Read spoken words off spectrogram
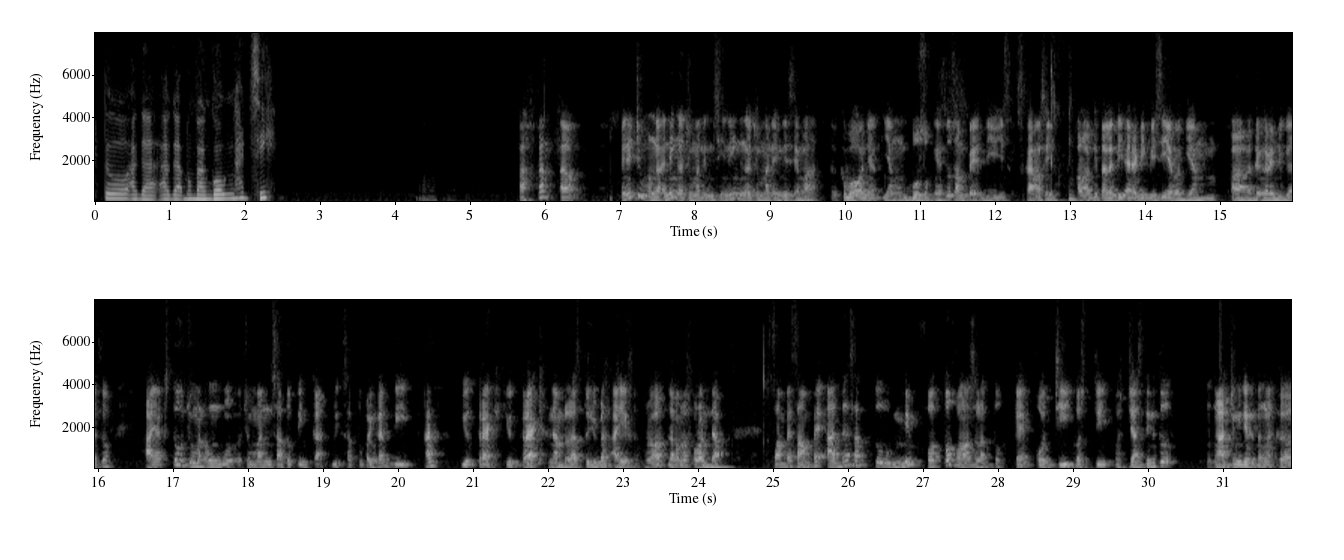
itu agak agak membanggongkan sih. Bahkan uh, ini cuma enggak ini enggak cuma ini sih ini enggak cuma ini sih mah ke bawahnya yang busuknya itu sampai di sekarang sih. Kalau kita lihat di Eredivisie ya bagi yang uh, dengerin juga tuh Ajax tuh cuman unggul cuman satu tingkat satu peringkat di kan Utrecht. Utrecht 16 17 Ajax 18 Volendam. Sampai-sampai ada satu meme foto kalau salah tuh kayak Koci Coach Justin itu ngacung jadi tengah ke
